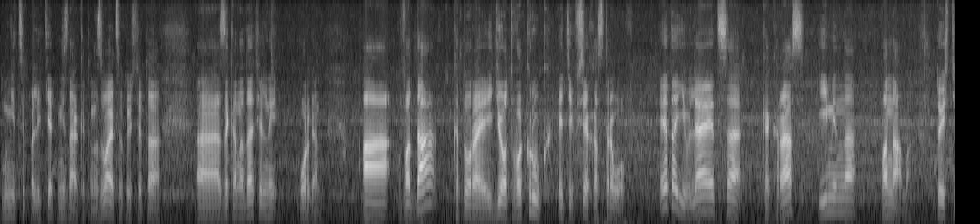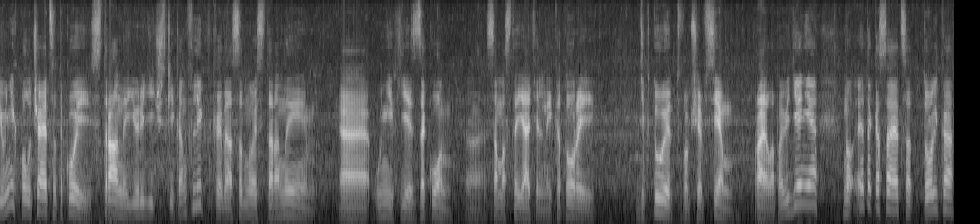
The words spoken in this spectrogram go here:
муниципалитет, не знаю, как это называется, то есть это э, законодательный орган. А вода, которая идет вокруг этих всех островов, это является как раз именно Панама. То есть и у них получается такой странный юридический конфликт, когда с одной стороны э, у них есть закон э, самостоятельный, который диктует вообще всем правила поведения, но это касается только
